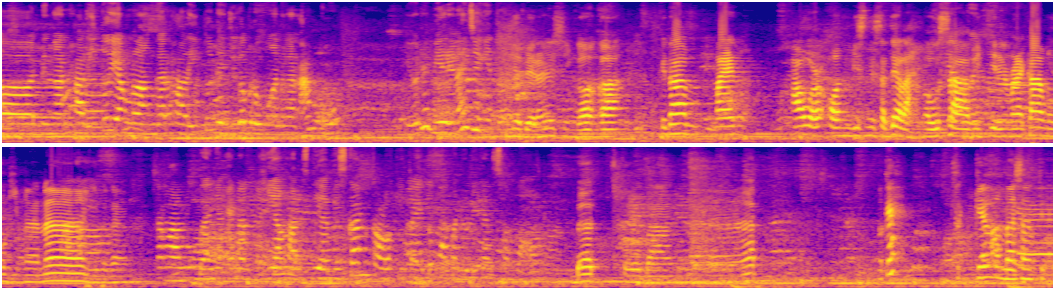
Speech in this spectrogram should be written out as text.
uh, dengan hal itu yang melanggar hal itu dan juga berhubungan dengan aku ya udah biarin aja gitu. Ya biar aja sih. Nggak nggak. Kita main our own business aja lah. Nggak usah betul. mikirin mereka mau gimana gitu kan. Terlalu banyak energi yang harus dihabiskan kalau kita itu mau pedulikan semua orang. Betul banget. Oke sekian pembahasan ti-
